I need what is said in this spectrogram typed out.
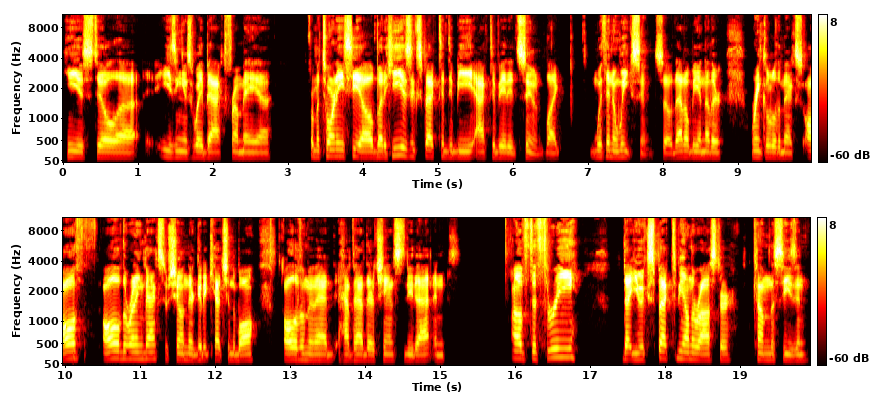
He is still uh, easing his way back from a uh, from a torn ACL, but he is expected to be activated soon, like within a week soon. So that'll be another wrinkle to the mix. All all of the running backs have shown they're good at catching the ball. All of them have had have had their chance to do that. And of the three that you expect to be on the roster come the season,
